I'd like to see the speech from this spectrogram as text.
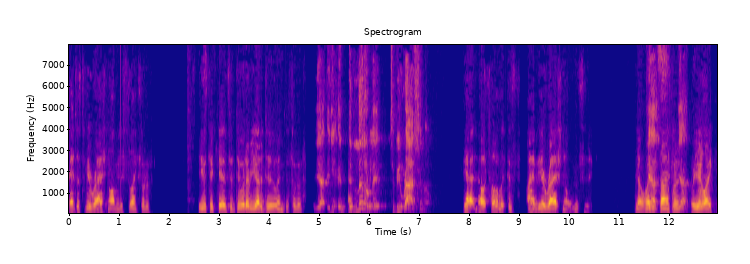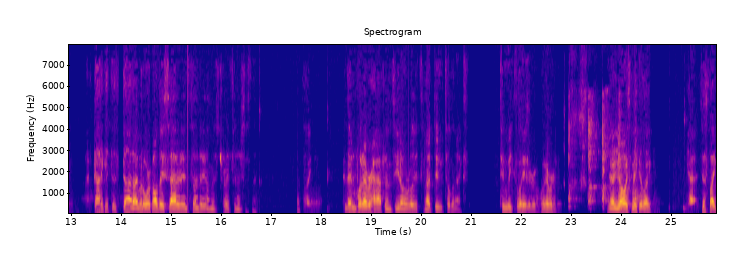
yeah. Just to be rational. I mean, just to like sort of with your kids or do whatever you got to do, and just sort of Yeah, and, you, and, and literally to be rational. yeah, no, totally. Because I am irrational in the city. You know, when Yes, there's times where, yeah. where you're like, I've got to get this done. I'm going to work all day Saturday and Sunday on this try to finish this thing. It's like, and then whatever happens, you don't really. It's not due till the next two weeks later or whatever. You know, you always make it like, yeah, just like,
